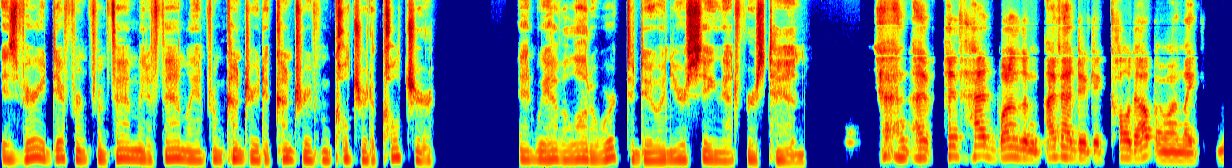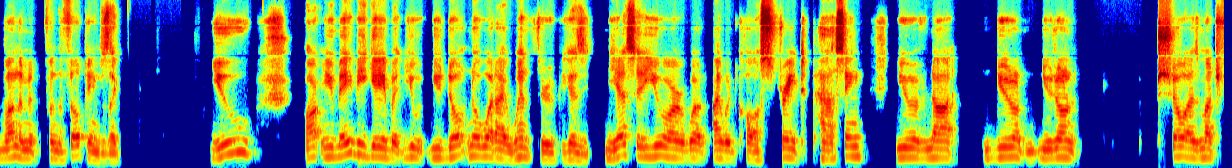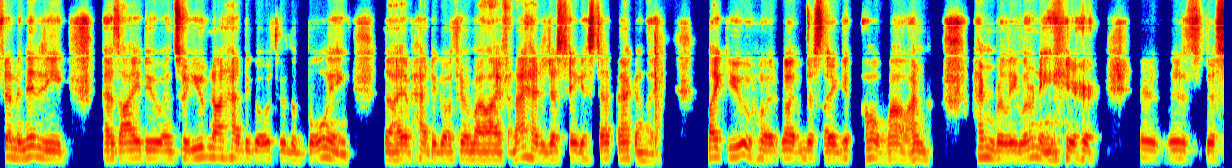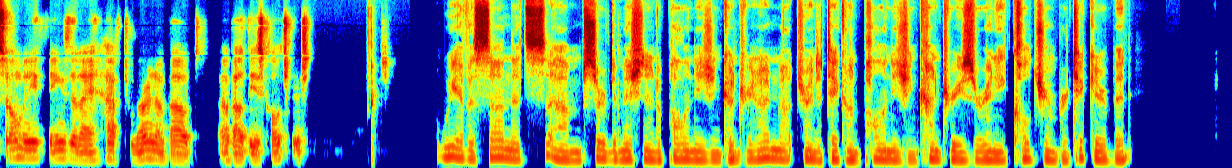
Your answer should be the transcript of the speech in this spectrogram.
is very different from family to family and from country to country, from culture to culture. And we have a lot of work to do, and you're seeing that firsthand. Yeah, and I've I've had one of them. I've had to get called out by one, like one of them from the Philippines. Is like, you are you may be gay, but you you don't know what I went through because yes, you are what I would call straight passing. You have not you don't you don't show as much femininity as I do. And so you've not had to go through the bullying that I have had to go through in my life. And I had to just take a step back and like, like you, just like, oh wow, I'm I'm really learning here. There, there's there's so many things that I have to learn about about these cultures. We have a son that's um, served a mission in a Polynesian country, and I'm not trying to take on Polynesian countries or any culture in particular, but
